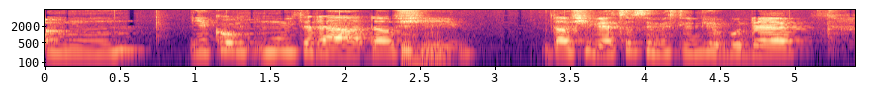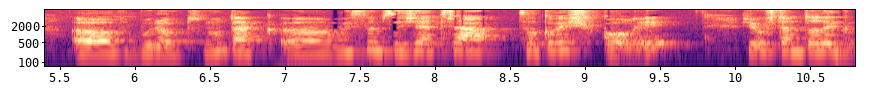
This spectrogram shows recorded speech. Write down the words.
Um, jako můj teda další, Mhm. další věc, co si myslím, že bude uh, v budoucnu, tak uh, myslím si, že třeba celkově školy, že už tam tolik uh,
